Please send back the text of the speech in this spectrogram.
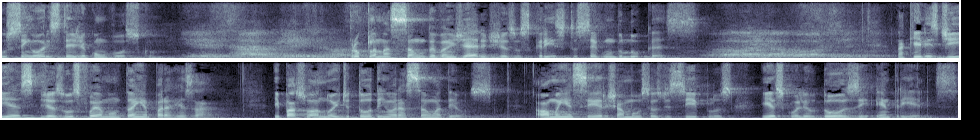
O Senhor esteja convosco. Proclamação do Evangelho de Jesus Cristo segundo Lucas. Naqueles dias, Jesus foi à montanha para rezar e passou a noite toda em oração a Deus. Ao amanhecer, chamou seus discípulos e escolheu doze entre eles,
